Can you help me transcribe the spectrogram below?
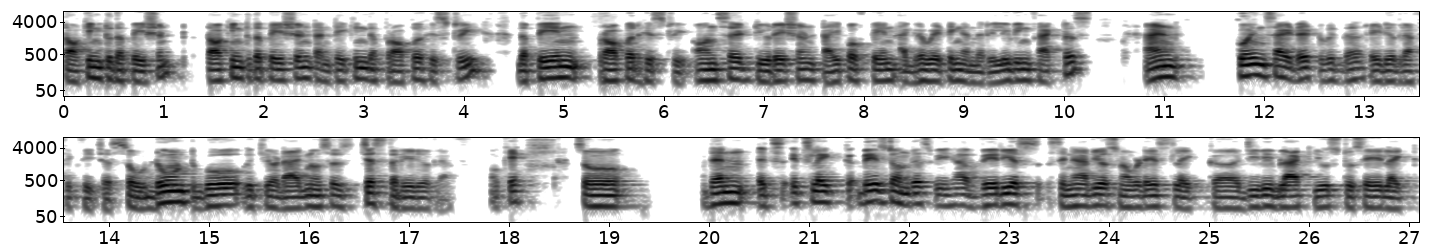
talking to the patient talking to the patient and taking the proper history the pain proper history onset duration type of pain aggravating and the relieving factors and coincide it with the radiographic features. So don't go with your diagnosis, just the radiograph. Okay. So then it's it's like based on this we have various scenarios nowadays like uh, gv black used to say like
